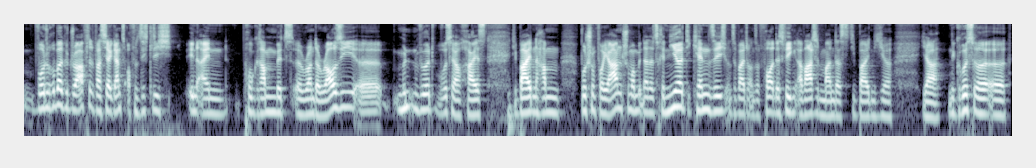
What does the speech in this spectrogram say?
wurde rüber gedraftet, was ja ganz offensichtlich in ein Programm mit äh, Ronda Rousey äh, münden wird, wo es ja auch heißt, die beiden haben wohl schon vor Jahren schon mal miteinander trainiert, die kennen sich und so weiter und so fort. Deswegen erwartet man, dass die beiden hier ja eine größere äh,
